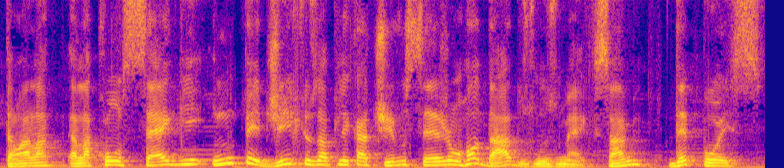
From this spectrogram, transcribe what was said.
Então ela, ela consegue impedir que os aplicativos sejam rodados nos Macs, sabe? Depois,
